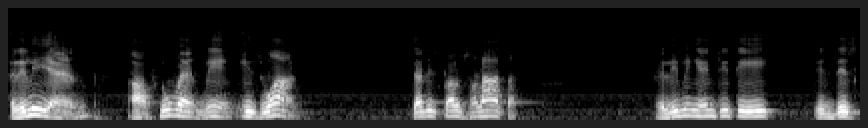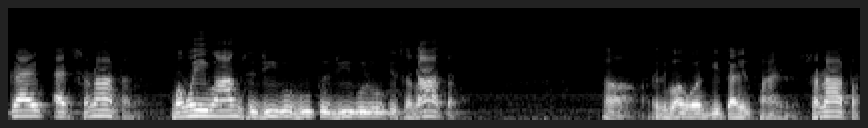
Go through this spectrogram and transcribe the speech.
Religion of human being is one. That is called Sanatan. A living entity is described as Sanatana. Mamaivangsa jiva bhuta jiva loke Sanatana. Ah, in the Bhagavad Gita you'll find Sanatana.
